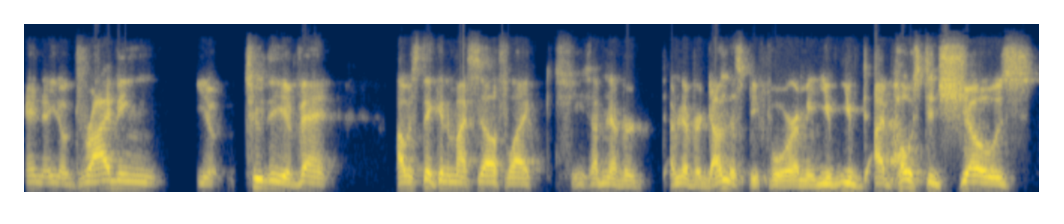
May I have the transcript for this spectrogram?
and you know, driving you know to the event. I was thinking to myself, like, geez, I've never I've never done this before. I mean, you've, you've I've hosted shows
